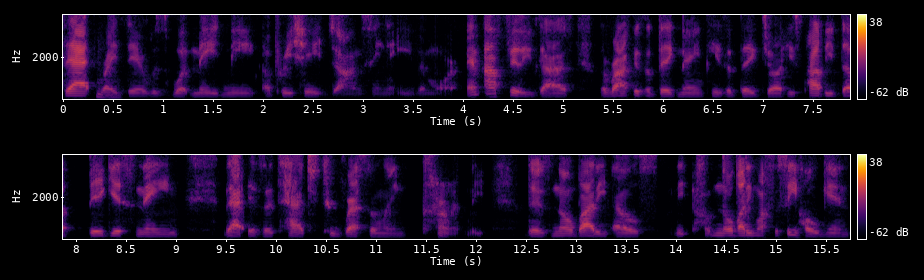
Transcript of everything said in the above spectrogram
That Mhm. right there was what made me appreciate John Cena even more. And I feel you guys. The Rock is a big name. He's a big draw. He's probably the biggest name that is attached to wrestling currently. There's nobody else. Nobody wants to see Hogan.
